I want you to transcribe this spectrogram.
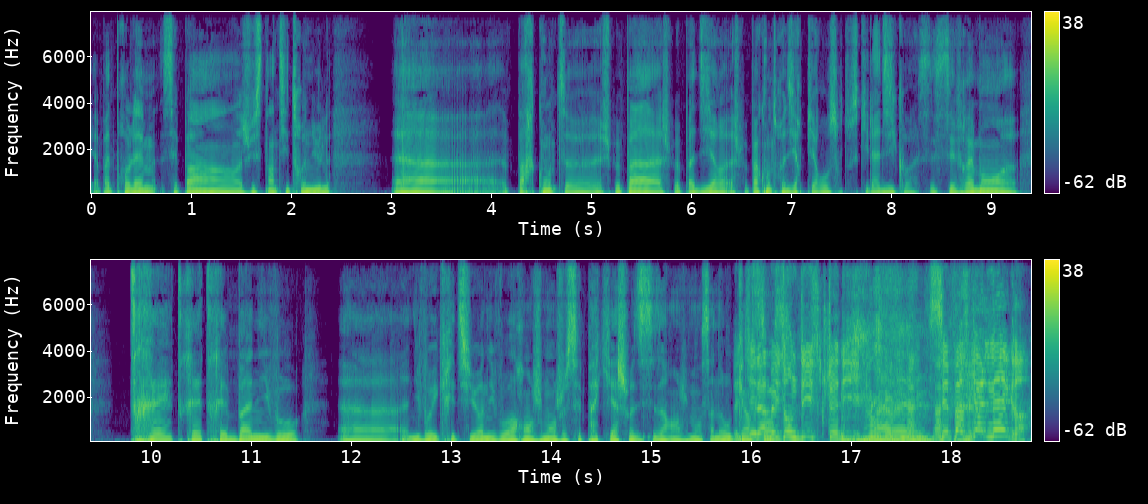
y a pas de problème. C'est pas juste un titre nul. Par contre, je peux pas, je peux pas dire, je peux pas contredire Pierrot sur tout ce qu'il a dit, quoi. C'est vraiment très, très, très bas niveau. Euh, niveau écriture, niveau arrangement, je sais pas qui a choisi ces arrangements, ça n'a aucun C'est sens. la maison de disque, je te dis Ah ouais. C'est Pascal Nègre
